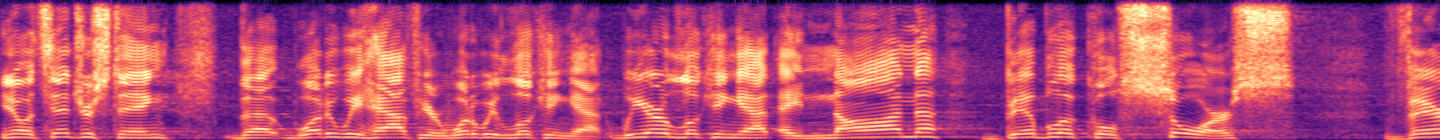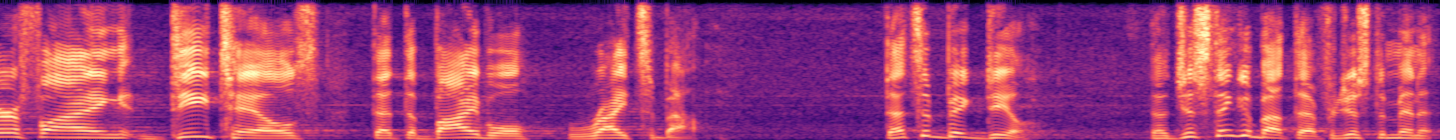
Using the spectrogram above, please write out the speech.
You know, it's interesting that what do we have here? What are we looking at? We are looking at a non biblical source verifying details that the Bible writes about. That's a big deal. Now, just think about that for just a minute.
